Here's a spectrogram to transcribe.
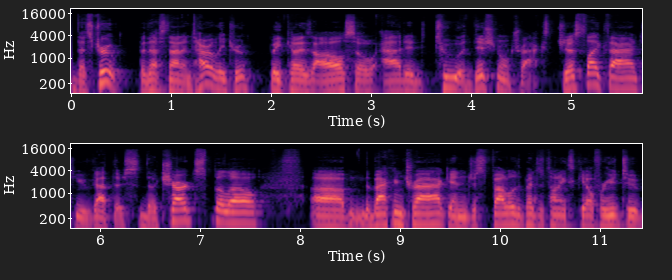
That's true, but that's not entirely true because I also added two additional tracks. Just like that, you've got this, the charts below, um, the backing track, and just follow the pentatonic scale for you to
